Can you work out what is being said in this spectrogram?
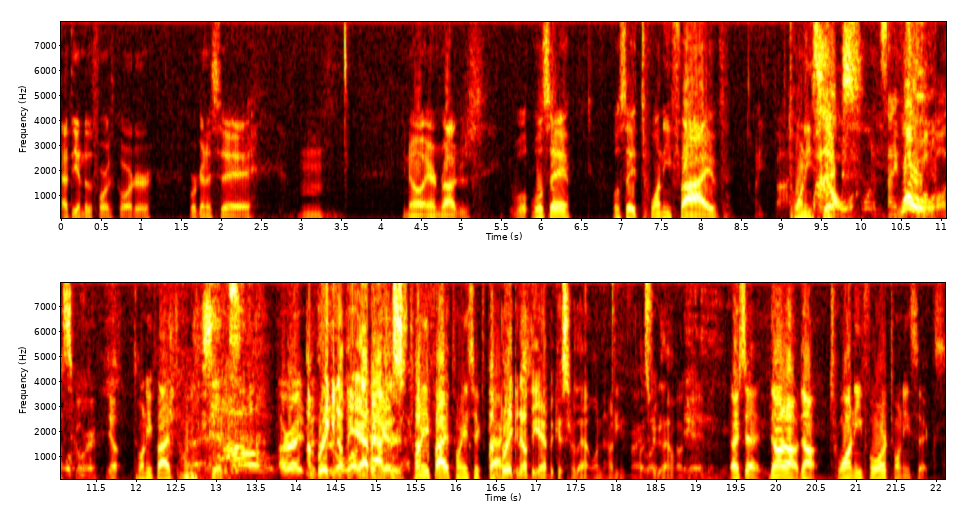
at the end of the fourth quarter. We're gonna say, mm, you know, Aaron Rodgers. We'll we'll say, we'll say 25, 25. 26. That's not even Whoa. a football score. Yep, 25, 26. All right. I'm Mr. breaking out the Roloff. abacus. Packers, 25, 26. Packers. I'm breaking out the abacus for that one. How do you? All right, let's what- figure that one. Okay. I said no, no, no. 24, 26.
